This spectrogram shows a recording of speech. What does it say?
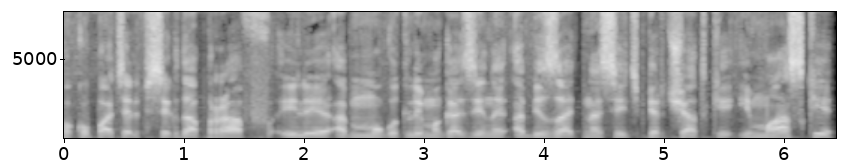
Покупатель всегда прав или а, могут ли магазины обязать носить перчатки и маски?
